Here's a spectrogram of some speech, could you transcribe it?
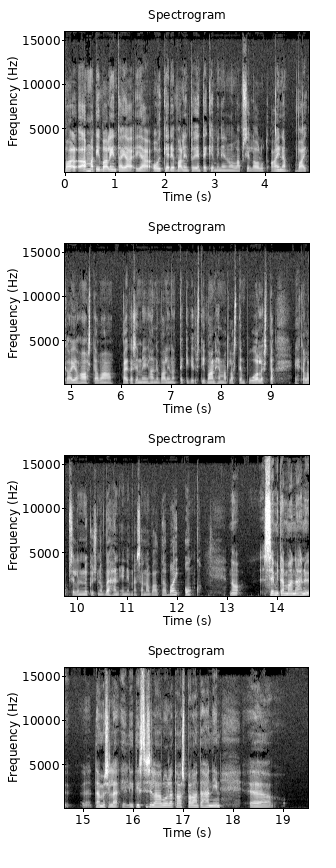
Va- ammatin valinta ja, ja oikeiden valintojen tekeminen on lapsilla ollut aina vaikeaa ja haastavaa. Aikaisemmin ne valinnat teki tietysti vanhemmat lasten puolesta. Ehkä lapsilla nykyisin on vähän enemmän sananvaltaa vai onko? No se, mitä mä oon nähnyt tämmöisellä elitistisillä alueilla, taas palaan tähän, niin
